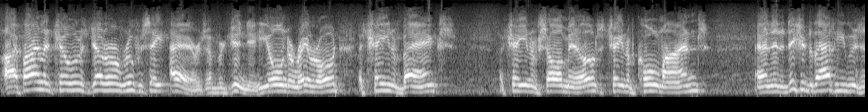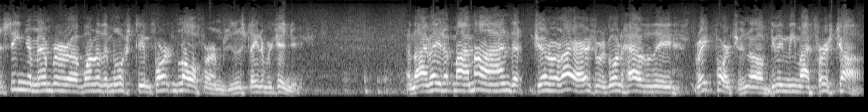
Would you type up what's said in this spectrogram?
I finally chose General Rufus A. Ayers of Virginia. He owned a railroad, a chain of banks, a chain of sawmills, a chain of coal mines, and in addition to that, he was a senior member of one of the most important law firms in the state of Virginia. And I made up my mind that General Ayers was going to have the great fortune of giving me my first job.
